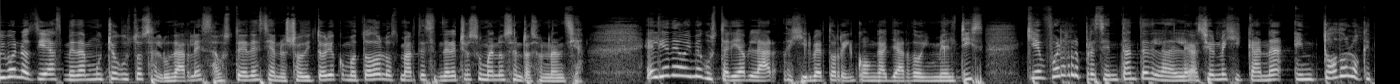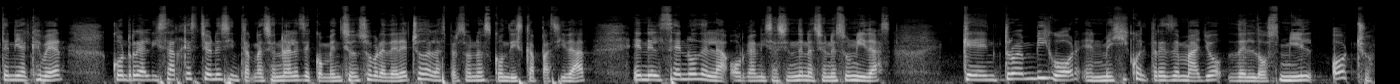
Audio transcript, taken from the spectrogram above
Muy buenos días, me da mucho gusto saludarles a ustedes y a nuestro auditorio como todos los martes en Derechos Humanos en Resonancia. El día de hoy me gustaría hablar de Gilberto Rincón Gallardo y Meltis, quien fuera representante de la delegación mexicana en todo lo que tenía que ver con realizar gestiones internacionales de Convención sobre Derecho de las Personas con Discapacidad en el seno de la Organización de Naciones Unidas, que entró en vigor en México el 3 de mayo del 2008.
